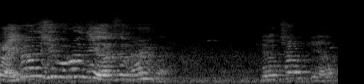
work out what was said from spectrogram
자 이런 식으로 이제 연습을 하는 거야. 계속 쳐볼게요.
